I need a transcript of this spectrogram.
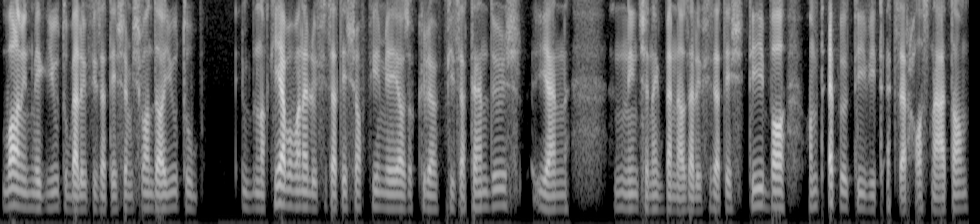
valamint még YouTube előfizetésem is van, de a YouTube-nak hiába van előfizetése, a filmjei azok külön fizetendős, ilyen nincsenek benne az előfizetési díjba, amit Apple TV-t egyszer használtam,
